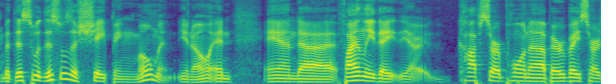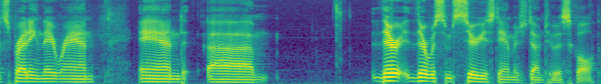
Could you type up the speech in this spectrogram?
but this was this was a shaping moment, you know. And and uh, finally, they you know, cops started pulling up. Everybody started spreading. They ran, and um, there there was some serious damage done to his skull.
